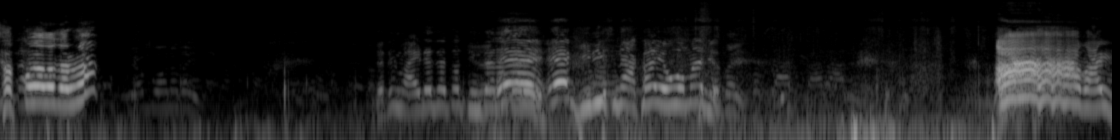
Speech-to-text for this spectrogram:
છક્કો હતો તરુણ? જતીન વાઈડ જ હતો ચિંતા ના કરે. એ ગિરીશ નાખે એવું અમાજ આ ભાઈ.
